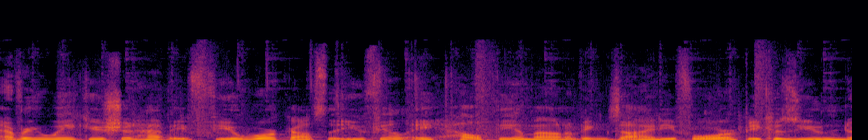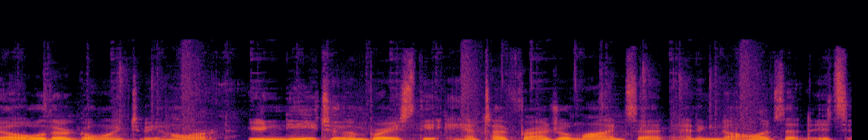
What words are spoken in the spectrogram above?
Every week you should have a few workouts that you feel a healthy amount of anxiety for because you know they're going to be hard. You need to embrace the anti-fragile mindset and acknowledge that it's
